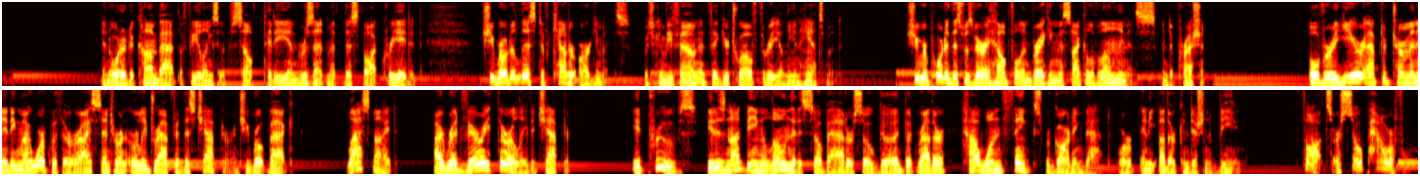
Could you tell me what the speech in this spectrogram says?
In order to combat the feelings of self pity and resentment this thought created, she wrote a list of counterarguments, which can be found in Figure 12.3 on the enhancement. She reported this was very helpful in breaking the cycle of loneliness and depression. Over a year after terminating my work with her, I sent her an early draft of this chapter, and she wrote back, Last night, I read very thoroughly the chapter. It proves it is not being alone that is so bad or so good, but rather how one thinks regarding that or any other condition of being. Thoughts are so powerful.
